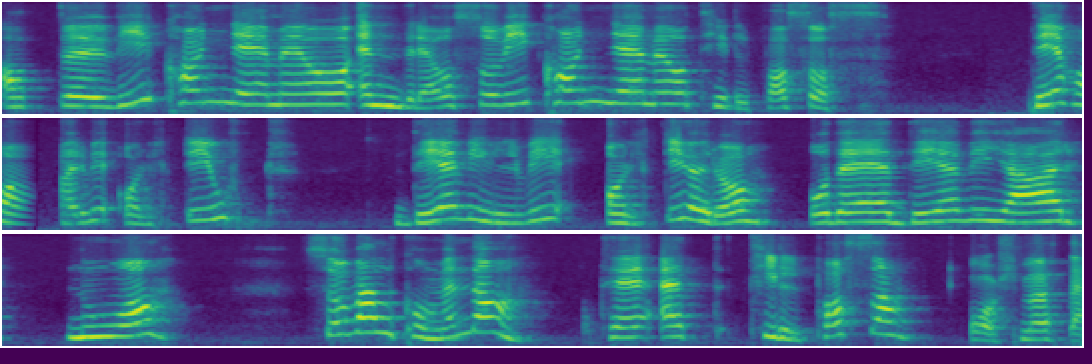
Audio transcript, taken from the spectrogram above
At uh, vi kan det med å endre oss, og vi kan det med å tilpasse oss. Det har vi alltid gjort. Det vil vi alltid gjøre, og det er det vi gjør nå òg. Så velkommen da til et tilpassa årsmøte.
